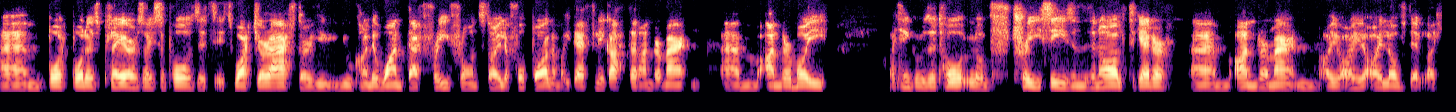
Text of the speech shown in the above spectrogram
um, but but as players, I suppose it's it's what you're after. You you kind of want that free flowing style of football, and we definitely got that under Martin. Um, under my, I think it was a total of three seasons in all together. Um, under Martin, I, I I loved it. Like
